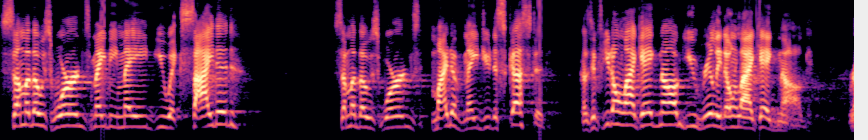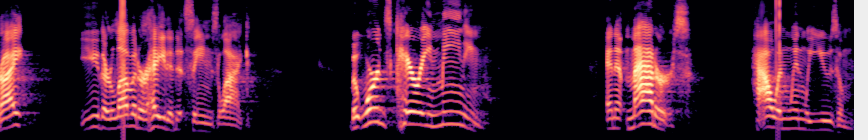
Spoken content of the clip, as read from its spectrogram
Some of those words maybe made you excited. Some of those words might have made you disgusted. Because if you don't like eggnog, you really don't like eggnog, right? You either love it or hate it, it seems like. But words carry meaning, and it matters how and when we use them.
